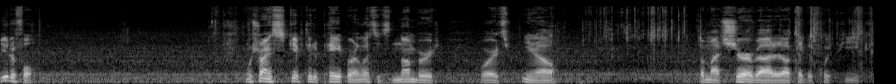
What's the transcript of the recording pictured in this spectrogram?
Beautiful. I'm try and skip through the paper unless it's numbered or it's, you know, if I'm not sure about it, I'll take a quick peek.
